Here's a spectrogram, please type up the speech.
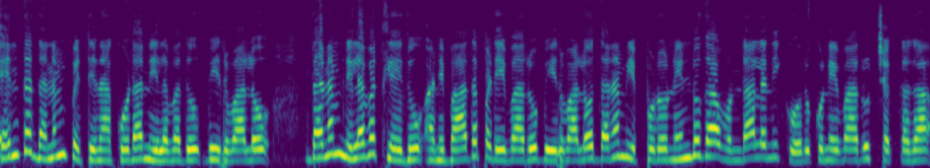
ఎంత ధనం పెట్టినా కూడా నిలవదు బీరువాలో. ధనం నిలవట్లేదు అని బాధపడేవారు బీరువాలో. ధనం ఎప్పుడూ నిండుగా ఉండాలని కోరుకునేవారు చక్కగా.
